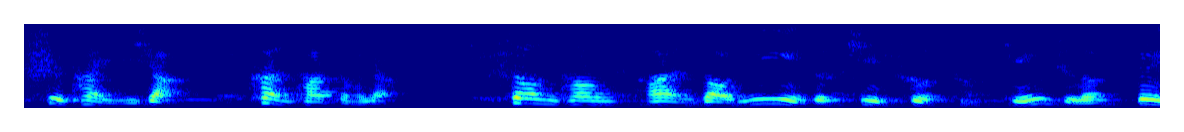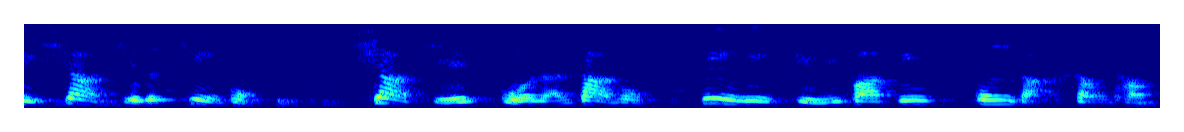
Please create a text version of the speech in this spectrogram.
试探一下，看他怎么样。”商汤按照伊尹的计策，停止了对夏桀的进攻。夏桀果然大怒，命令九夷发兵攻打商汤。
